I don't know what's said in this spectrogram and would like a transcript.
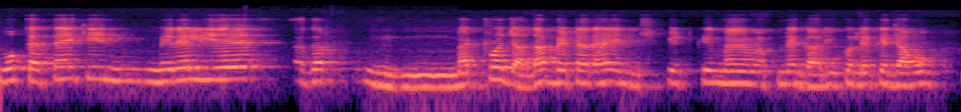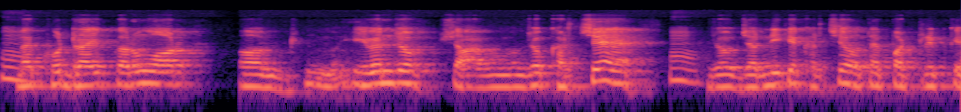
वो कहते हैं कि मेरे लिए अगर मेट्रो ज़्यादा बेटर है इन स्पीड की मैं अपने गाड़ी को लेके जाऊँ हम्म, मैं खुद ड्राइव करूँ और इवन जो जो खर्चे हैं हम्म, जो जर्नी के खर्चे होते हैं पर ट्रिप के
